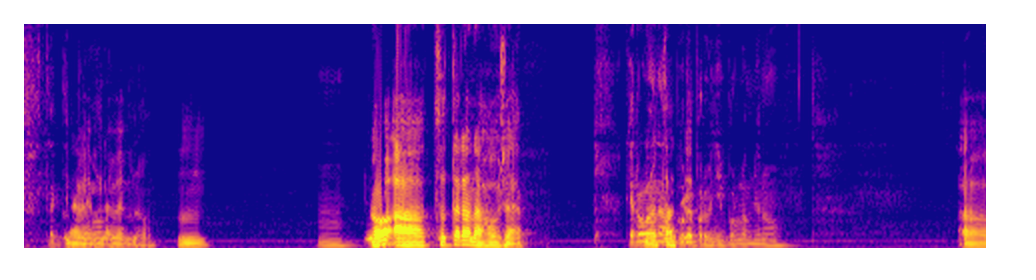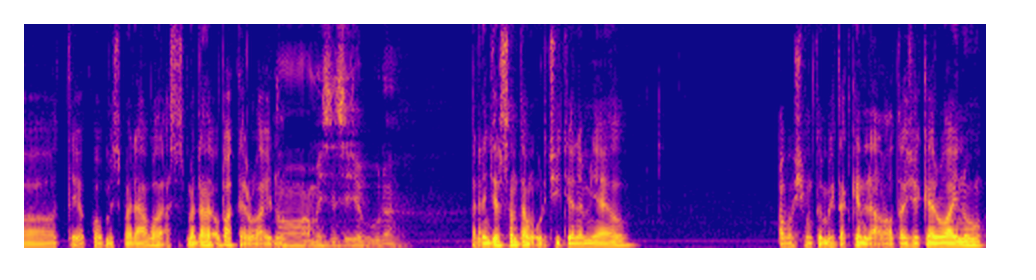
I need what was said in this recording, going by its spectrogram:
tak nevím, typoval. nevím, no. Hm. Hmm. No a co teda nahoře? Carolina No tady- bude první, podle mě, no. Uh, ty jako my jsme dávali, asi jsme dali oba Carolina. No. A myslím si, že bude. Rangers jsem tam určitě neměl. A Washington bych taky nedal, no, takže Carolinu,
